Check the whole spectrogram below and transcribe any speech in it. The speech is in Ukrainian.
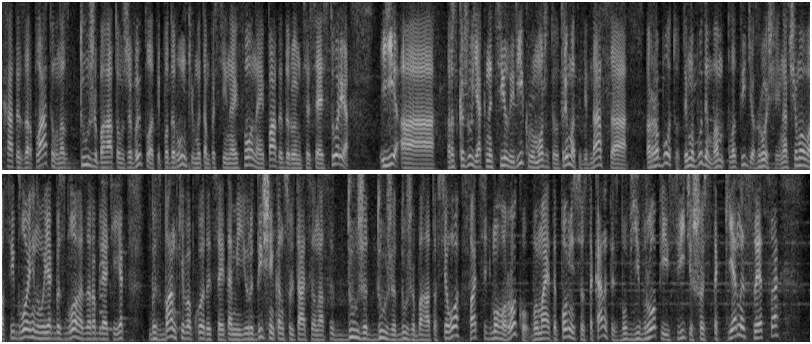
хати зарплати. У нас дуже багато вже виплат і подарунків. Ми там постійно айфони, айпади даруємо ця вся історія. І а, розкажу, як на цілий рік ви можете отримати від нас а, роботу, де ми будемо вам платити гроші. І навчимо вас і блогінгу, як без блога заробляти, і як без банків обходиться, і там і юридичні консультації. У нас дуже дуже дуже багато всього. 27-го року ви маєте повністю устаканитись, бо в Європі і в світі щось таке несеться.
